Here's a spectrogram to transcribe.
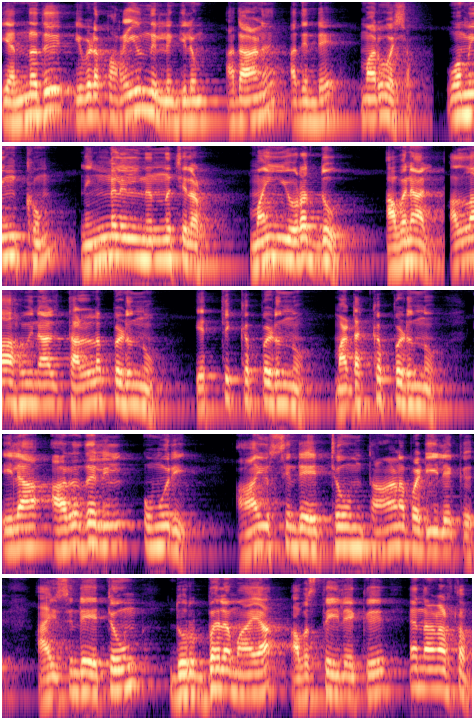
എന്നത് ഇവിടെ പറയുന്നില്ലെങ്കിലും അതാണ് അതിന്റെ മറുവശം. ഒമിങ്കും നിങ്ങളിൽ നിന്ന് ചിലർ. മയ്യുറദ്ദു അവനാൽ അള്ളാഹുവിനാൽ തള്ളപ്പെടുന്നു എത്തിക്കപ്പെടുന്നു മടക്കപ്പെടുന്നു. ഇല അറുതലിൽ ഉമുരി ആയുസ്സിന്റെ ഏറ്റവും താണപടിയിലേക്ക് ആയുസ്സിന്റെ ഏറ്റവും ദുർബലമായ അവസ്ഥയിലേക്ക് എന്നാണ് അർത്ഥം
